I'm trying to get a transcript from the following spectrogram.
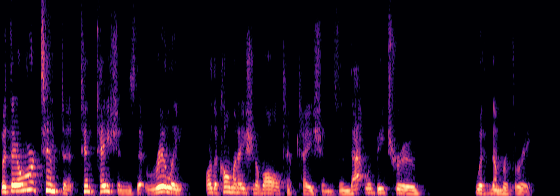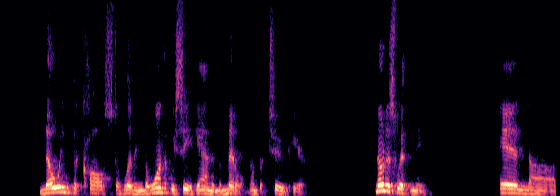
but there are tempt- temptations that really are the culmination of all temptations. And that would be true with number three knowing the cost of living, the one that we see again in the middle, number two here. Notice with me in uh,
